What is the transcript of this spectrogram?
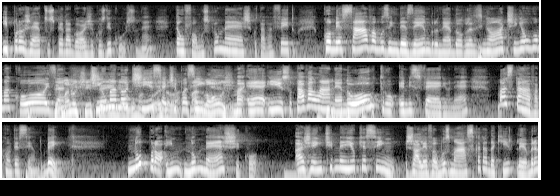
e projetos pedagógicos de curso. Né? Então, fomos para o México, estava feito. Começávamos em dezembro, né, Douglas? Assim, ó, tinha alguma coisa. Tem uma notícia Tinha uma notícia, tipo lá, assim. Mas longe. é, isso, estava lá, né, no outro hemisfério, né? Mas estava acontecendo. Bem, no, no México, a gente meio que assim, já levamos máscara daqui, lembra?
